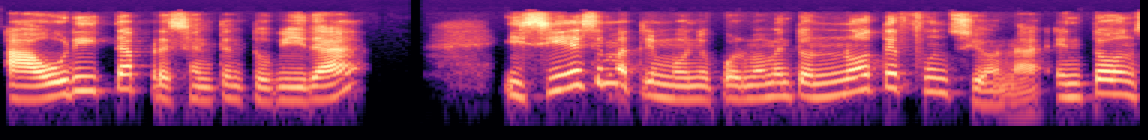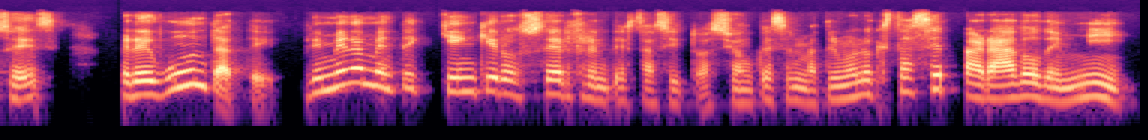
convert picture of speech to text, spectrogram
ahorita presente en tu vida. Y si ese matrimonio por el momento no te funciona, entonces pregúntate, primeramente, ¿quién quiero ser frente a esta situación, que es el matrimonio que está separado de mí?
